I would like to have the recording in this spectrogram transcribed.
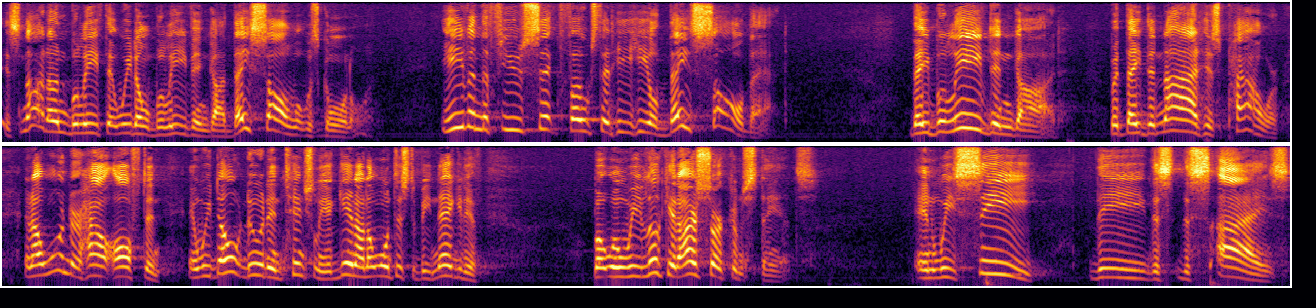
It's not unbelief that we don't believe in God. They saw what was going on. Even the few sick folks that he healed, they saw that. They believed in God, but they denied his power. And I wonder how often, and we don't do it intentionally. Again, I don't want this to be negative, but when we look at our circumstance and we see the, the, the size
